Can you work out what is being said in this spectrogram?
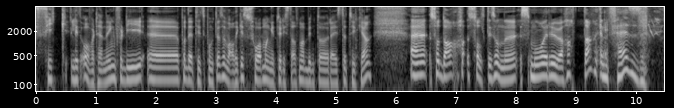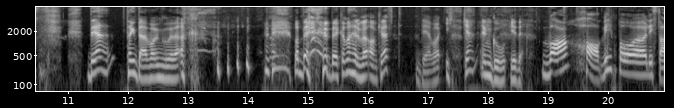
Fikk litt overtenning, fordi eh, på det tidspunktet så var det ikke så mange turister som har begynt å reise til Tyrkia. Eh, så da solgte de sånne små røde hatter, en fez. Det tenkte jeg var en god idé. Og det, det kan jeg herved avkrefte. Det var ikke en god idé. Hva har vi på lista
